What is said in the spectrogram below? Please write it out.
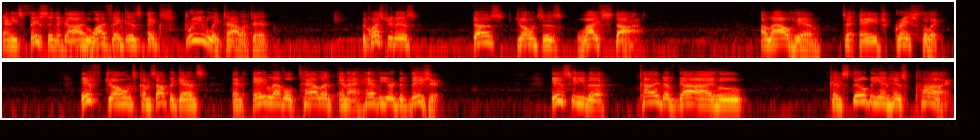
and he's facing a guy who I think is extremely talented. The question is Does Jones's lifestyle allow him to age gracefully? If Jones comes up against an A level talent in a heavier division, is he the kind of guy who can still be in his prime,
